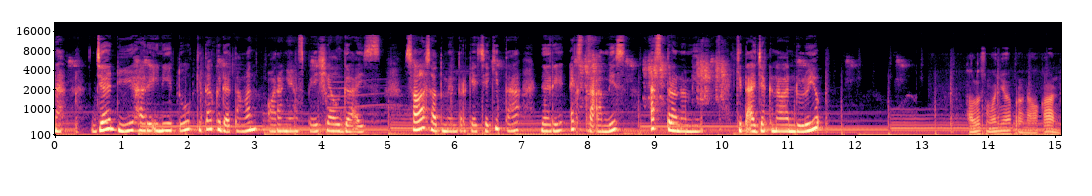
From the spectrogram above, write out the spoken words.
Nah, jadi hari ini itu kita kedatangan orang yang spesial guys. Salah satu mentor kece kita dari Extra Ambis Astronomi. Kita ajak kenalan dulu yuk. Halo semuanya, perkenalkan.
